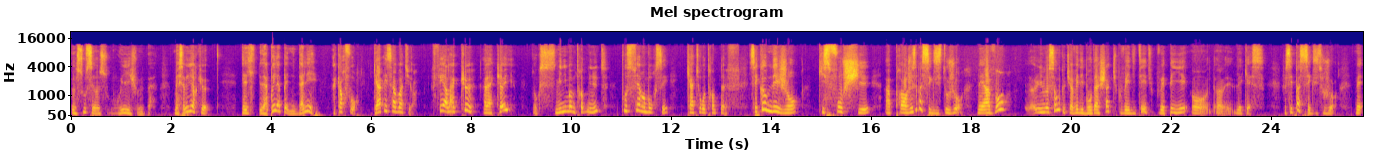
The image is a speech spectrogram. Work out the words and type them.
un sou c'est un sou. Oui, je veux. Mais ça veut dire que elle, a pris la peine d'aller à Carrefour, garer sa voiture, faire la queue à l'accueil, donc minimum 30 minutes, pour se faire rembourser 4,39€. C'est comme des gens qui se font chier après. Alors, je ne sais pas si ça existe toujours, mais avant, euh, il me semble que tu avais des bons d'achat que tu pouvais éditer et tu pouvais payer en, dans les caisses. Je sais pas si ça existe toujours, mais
